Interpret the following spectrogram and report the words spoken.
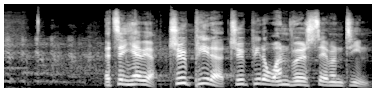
it's in here, here. 2 Peter, 2 Peter 1, verse 17.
